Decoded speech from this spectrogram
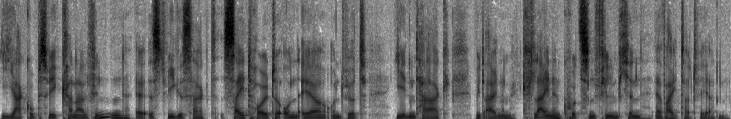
Jakobsweg-Kanal finden. Er ist, wie gesagt, seit heute on air und wird jeden Tag mit einem kleinen kurzen Filmchen erweitert werden.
